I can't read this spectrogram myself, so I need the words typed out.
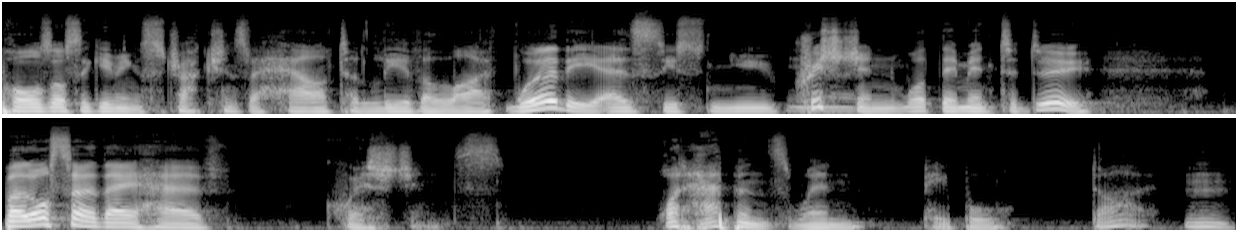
Paul's also giving instructions for how to live a life worthy as this new Christian, what they're meant to do. But also they have questions. What happens when people die? Mm.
